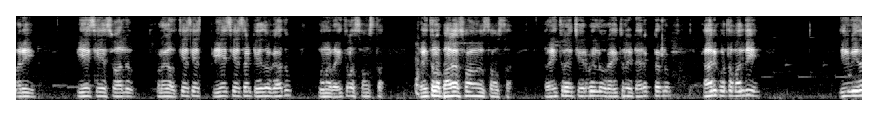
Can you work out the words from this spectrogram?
మరి పిఎస్సిఎస్ వాళ్ళు కొనగలరు పిఎస్సిఎస్ పిఎస్సిఎస్ అంటే ఏదో కాదు. మన రైతుల సంస్థ రైతుల భాగస్వామ్య సంస్థ రైతుల చైర్మన్లు రైతుల డైరెక్టర్లు కానీ కొంతమంది దీని మీద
